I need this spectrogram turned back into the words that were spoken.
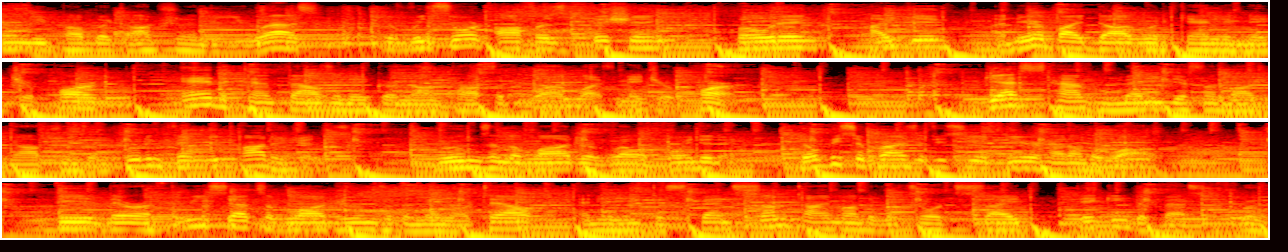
only public option in the US, the resort offers fishing, boating, hiking, a nearby Dogwood Canyon Nature Park, and a 10,000 acre nonprofit wildlife nature park. Guests have many different lodging options, including family cottages. Rooms in the lodge are well appointed, don't be surprised if you see a deer head on the wall. The, there are three sets of lodge rooms at the main hotel, and you'll need to spend some time on the resort site picking the best room.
